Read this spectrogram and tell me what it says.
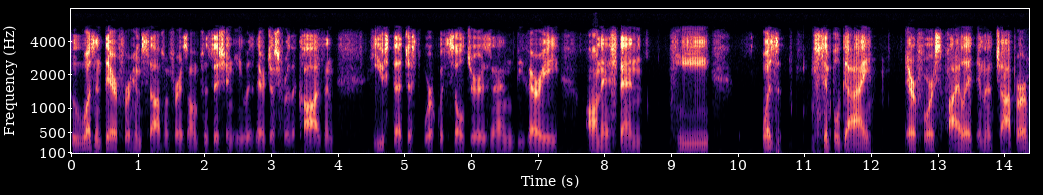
who wasn't there for himself and for his own position. He was there just for the cause and he used to just work with soldiers and be very honest and he was a simple guy, Air Force pilot in a chopper.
